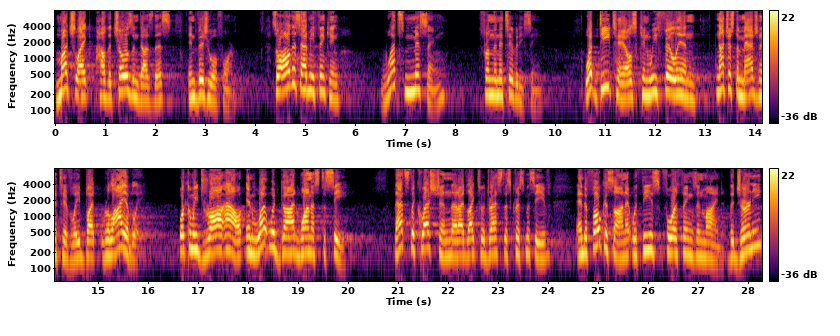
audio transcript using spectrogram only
much like how The Chosen does this in visual form. So all this had me thinking, what's missing from the nativity scene? What details can we fill in, not just imaginatively, but reliably? What can we draw out, and what would God want us to see? That's the question that I'd like to address this Christmas Eve, and to focus on it with these four things in mind the journey,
